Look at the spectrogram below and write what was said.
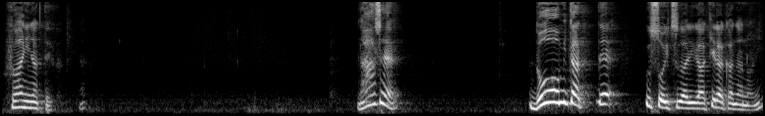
不安になっていく。なぜどう見たって嘘偽りが明らかなのに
